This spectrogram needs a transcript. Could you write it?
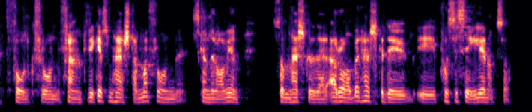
ett folk från Frankrike som härstammar från Skandinavien som härskade där. Araber härskade ju i, på Sicilien också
